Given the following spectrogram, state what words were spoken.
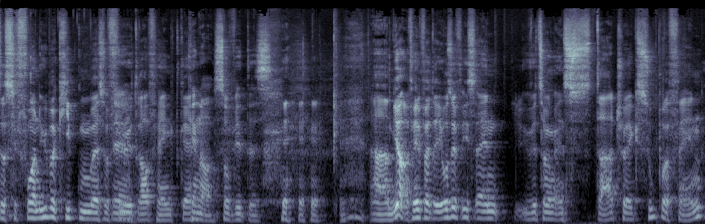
dass sie vorne überkippen, weil so viel Ja. drauf hängt. Gell? Genau, so wird es. Ähm, ja, auf jeden Fall, der Josef ist ein, ich würde sagen, ein Star Trek Superfan.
